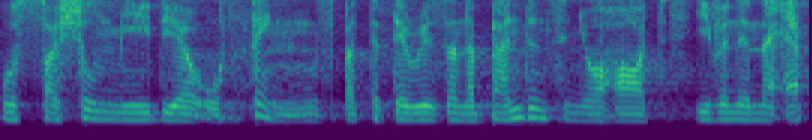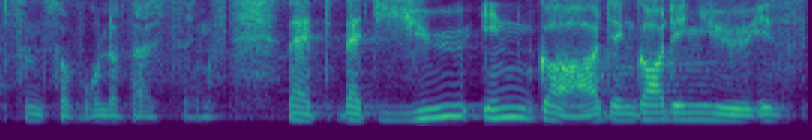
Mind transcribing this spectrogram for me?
or social media or things, but that there is an abundance in your heart, even in the absence of all of those things. That, that you in God and God in you is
